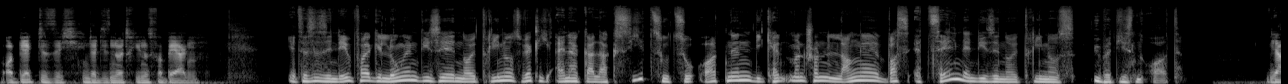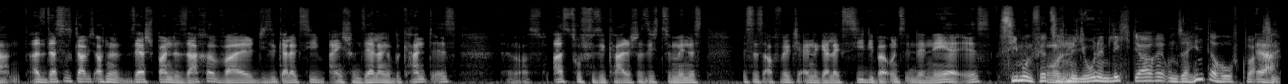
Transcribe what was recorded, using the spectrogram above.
Objekte sich hinter diesen Neutrinos verbergen. Jetzt ist es in dem Fall gelungen, diese Neutrinos wirklich einer Galaxie zuzuordnen. Die kennt man schon lange. Was erzählen denn diese Neutrinos über diesen Ort? Ja, also das ist, glaube ich, auch eine sehr spannende Sache, weil diese Galaxie eigentlich schon sehr lange bekannt ist. Ähm, aus astrophysikalischer Sicht zumindest ist es auch wirklich eine Galaxie, die bei uns in der Nähe ist. 47 Und Millionen Lichtjahre, unser Hinterhof quasi. Ja,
